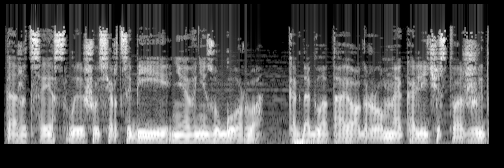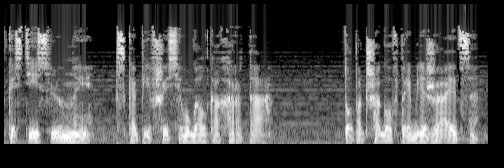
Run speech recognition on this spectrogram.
Кажется, я слышу сердцебиение внизу горла, когда глотаю огромное количество жидкости и слюны, скопившейся в уголках рта. Топот шагов приближается —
